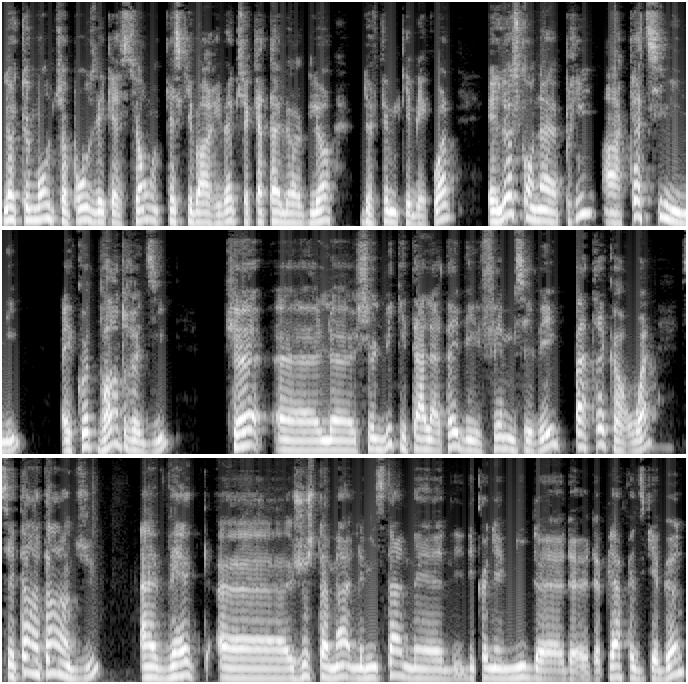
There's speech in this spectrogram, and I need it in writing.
là, tout le monde se pose des questions. Qu'est-ce qui va arriver avec ce catalogue-là de films québécois? Et là, ce qu'on a appris en catimini, écoute, vendredi, que euh, le, celui qui était à la tête des films CV, Patrick Roy, s'était entendu avec euh, justement le ministère de l'économie de, de, Pierre Fitzgibbon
